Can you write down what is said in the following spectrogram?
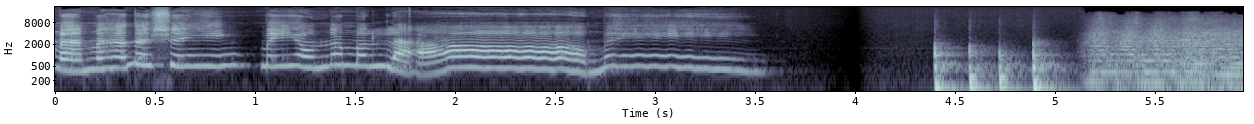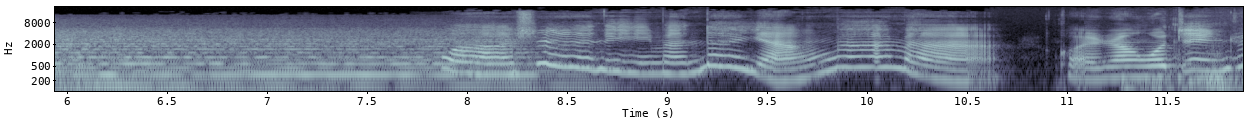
妈妈的声音没有那么老。我是你们的羊妈妈，快让我进去！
